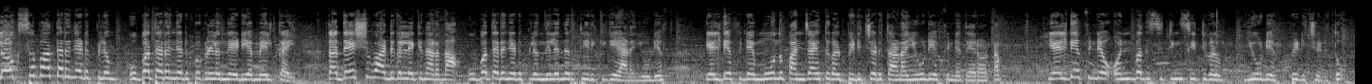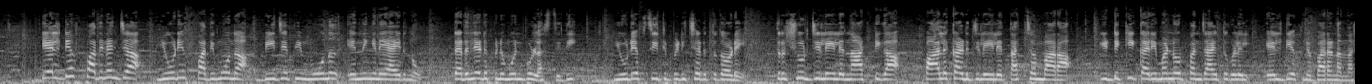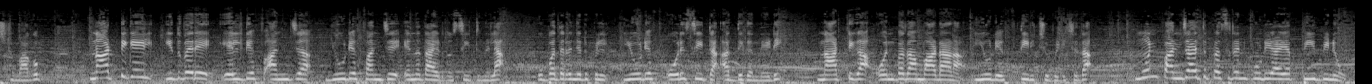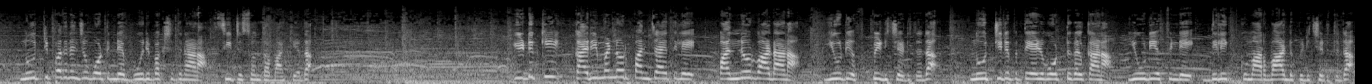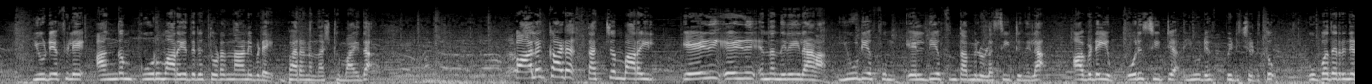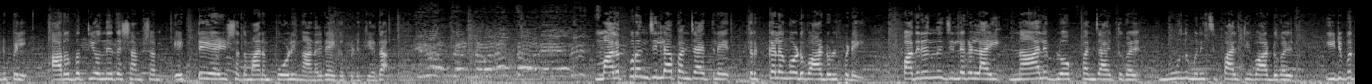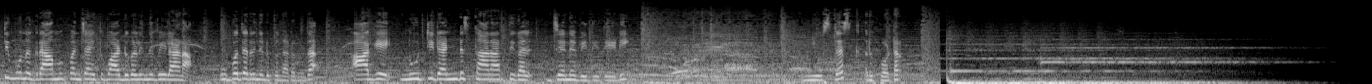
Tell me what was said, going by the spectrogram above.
ലോക്സഭാ തെരഞ്ഞെടുപ്പിലും ഉപതെരഞ്ഞെടുപ്പുകളിലും നേടിയ മേൽക്കൈ തദ്ദേശ വാർഡുകളിലേക്ക് നടന്ന ഉപതെരഞ്ഞെടുപ്പിലും നിലനിർത്തിയിരിക്കുകയാണ് U D F L D എഫിന്റെ മൂന്ന് പഞ്ചായത്തുകൾ പിടിച്ചെടുത്താണ് യു ഡി എഫിന്റെ തേരോട്ടം. എൽ ഡി എഫിന്റെ ഒൻപത് സിറ്റിംഗ് സീറ്റുകളും യു ഡി എഫ് പിടിച്ചെടുത്തു. എൽ ഡി എഫ് പതിനഞ്ച് യു ഡി എഫ് പതിമൂന്ന് ബി ജെ പി മൂന്ന് എന്നിങ്ങനെയായിരുന്നു തെരഞ്ഞെടുപ്പിന് മുൻപുള്ള സ്ഥിതി. യു ഡി എഫ് സീറ്റ് പിടിച്ചെടുത്തതോടെ തൃശൂർ ജില്ലയിലെ നാട്ടിക പാലക്കാട് ജില്ലയിലെ തച്ചമ്പാറ ഇടുക്കി കരിമണ്ണൂർ പഞ്ചായത്തുകളിൽ എൽ ഡി എഫിന് ഭരണം നഷ്ടമാകും. നാട്ടികയിൽ ഇതുവരെ എൽ ഡി എഫ് അഞ്ച് യു ഡി എഫ് അഞ്ച് എന്നതായിരുന്നു സീറ്റ് നില. ഉപതെരഞ്ഞെടുപ്പിൽ യു ഡി എഫ് ഒരു സീറ്റ് അധികം നേടി. നാട്ടിക ഒൻപതാം വാർഡാണ് യു ഡി എഫ് തിരിച്ചുപിടിച്ചത് മുൻ പഞ്ചായത്ത് പ്രസിഡന്റ് കൂടിയായ പി ബിനു നൂറ്റി പതിനഞ്ച് വോട്ടിന്റെ ഭൂരിപക്ഷത്തിനാണ് സീറ്റ് സ്വന്തമാക്കിയത്. ഇടുക്കി കരിമണ്ണൂർ പഞ്ചായത്തിലെ പന്നൂർ വാർഡാണ് യു ഡി എഫ് പിടിച്ചെടുത്തത്. നൂറ്റി ഇരുപത്തിയേഴ് വോട്ടുകൾക്കാണ് യു ഡി എഫിന്റെ ദിലീപ് കുമാർ വാർഡ് പിടിച്ചെടുത്തത്. യു ഡി എഫിലെ അംഗം കൂറുമാറിയതിനെ തുടർന്നാണ് ഇവിടെ ഭരണം നഷ്ടമായത് പാലക്കാട് തച്ചമ്പാറയിൽ ഏഴ് ഏഴ് എന്ന നിലയിലാണ് യു ഡി എഫും എൽ ഡി എഫും തമ്മിലുള്ള സീറ്റ് നില. അവിടെയും ഒരു സീറ്റ് യു ഡി എഫ് പിടിച്ചെടുത്തു. ഉപതെരഞ്ഞെടുപ്പിൽ അറുപത്തിയൊന്ന് ദശാംശം എട്ട് ഏഴ് ശതമാനം പോളിംഗ് ആണ് രേഖപ്പെടുത്തിയത്. മലപ്പുറം ജില്ലാ പഞ്ചായത്തിലെ തൃക്കലങ്ങോട് വാർഡ് ഉൾപ്പെടെ പതിനൊന്ന് ജില്ലകളിലായി നാല് ബ്ലോക്ക് പഞ്ചായത്തുകൾ മൂന്ന് മുനിസിപ്പാലിറ്റി വാർഡുകൾ ഇരുപത്തിമൂന്ന് ഗ്രാമപഞ്ചായത്ത് വാർഡുകൾ എന്നിവയിലാണ് ഉപതെരഞ്ഞെടുപ്പ് നടന്നത്. ആകെ നൂറ്റി രണ്ട് സ്ഥാനാർത്ഥികൾ ജനവിധി തേടി. News desk reporter.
